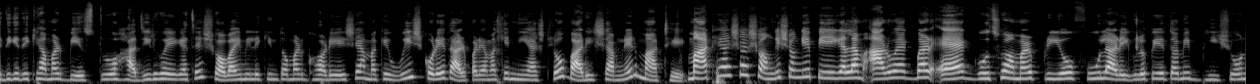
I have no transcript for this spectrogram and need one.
এদিকে দেখে আমার বেস্টুও হাজির হয়ে গেছে। সবাই মিলে কিন্তু আমার ঘরে এসে আমাকে উইশ করে তারপরে আমাকে নিয়ে আসলো বাড়ির সামনের মাঠে। মাঠে আসার সঙ্গে সঙ্গে পেয়ে গেলাম আরও একবার এক গোছো আমার প্রিয় ফুল, আর এগুলো পেয়ে তো আমি ভীষণ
